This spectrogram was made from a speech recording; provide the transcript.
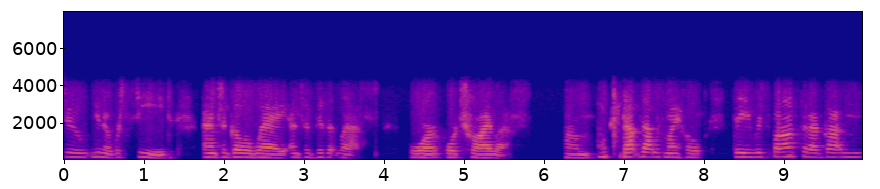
to you know recede and to go away and to visit less or or try less. Um, okay. That that was my hope. The response that I've gotten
